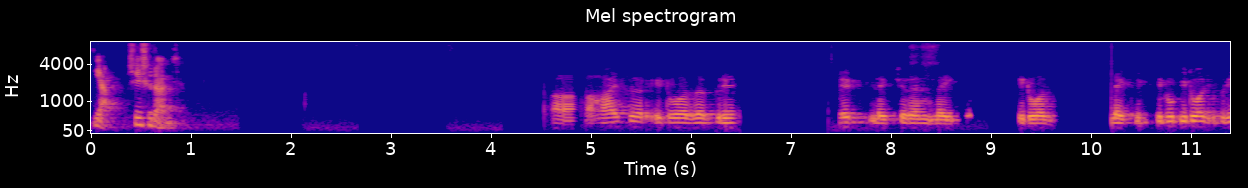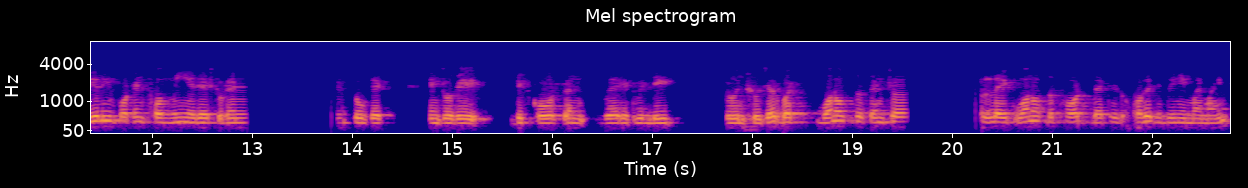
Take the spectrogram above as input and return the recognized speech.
yeah, Shishiraj. hi, sir. It was a great great lecture and like it was like it, it, it was really important for me as a student to get into the discourse and where it will lead in future but one of the central like one of the thoughts that has always been in my mind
